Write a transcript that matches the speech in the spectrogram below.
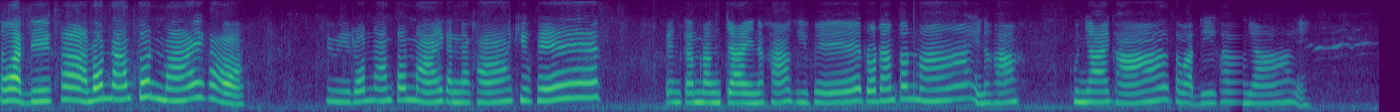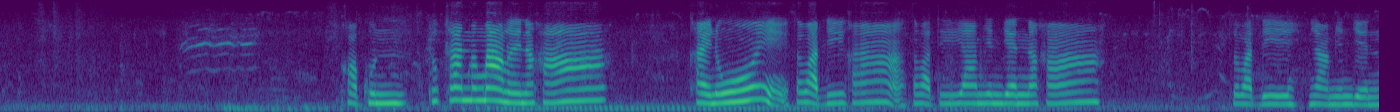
สวัสดีค่ะรดน้ำต้นไม้ค่ะ พี่วีรดน้ำต้นไม้กันนะคะ คิวเพชรเป็นกำลังใจนะคะ คิวเพชรรดน้ำต้นไม้นะคะ คุณยายคะสวัสดีค่ะคุณยาย ขอบคุณทุกท่านมาก ๆ เลยนะคะ ไข่นุ้ย สวัสดีค่ะ สวัสดียามเย็นๆนะคะ สวัสดียามเย็นๆ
